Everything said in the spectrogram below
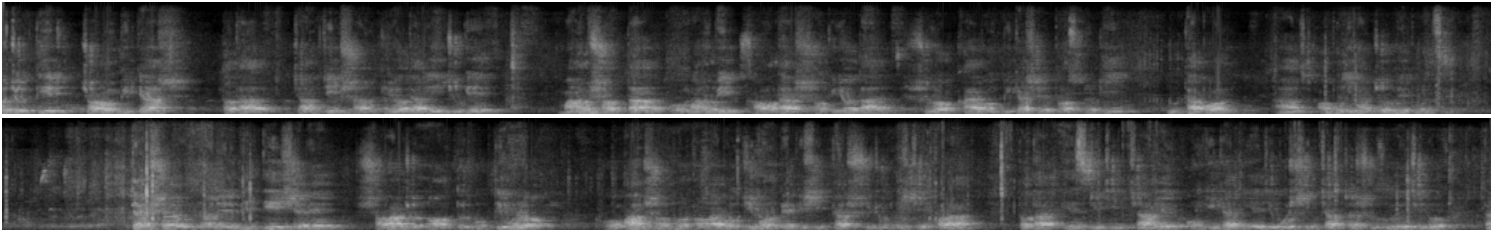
প্রযুক্তির চরম বিকাশ তথা যান্ত্রিক স্বয়ংক্রিয়তার এই যুগে মানব সত্তা ও মানবিক ক্ষমতার সক্রিয়তা, সুরক্ষা এবং বিকাশের প্রশ্নটি উত্থাপন আজ অপরিহার্য হয়ে পড়েছে। টেকসই উন্নয়নের ভিত্তি হিসেবে সবার জন্য অন্তর্ভুক্তিমূলক ও মানসম্পন্ন এবং জীবনব্যাপী শিক্ষার সুযোগ নিশ্চিত করা তথা এসডিজি চারের অঙ্গীকার নিয়ে যে বৈশ্বিক যাত্রা শুরু হয়েছিল তা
